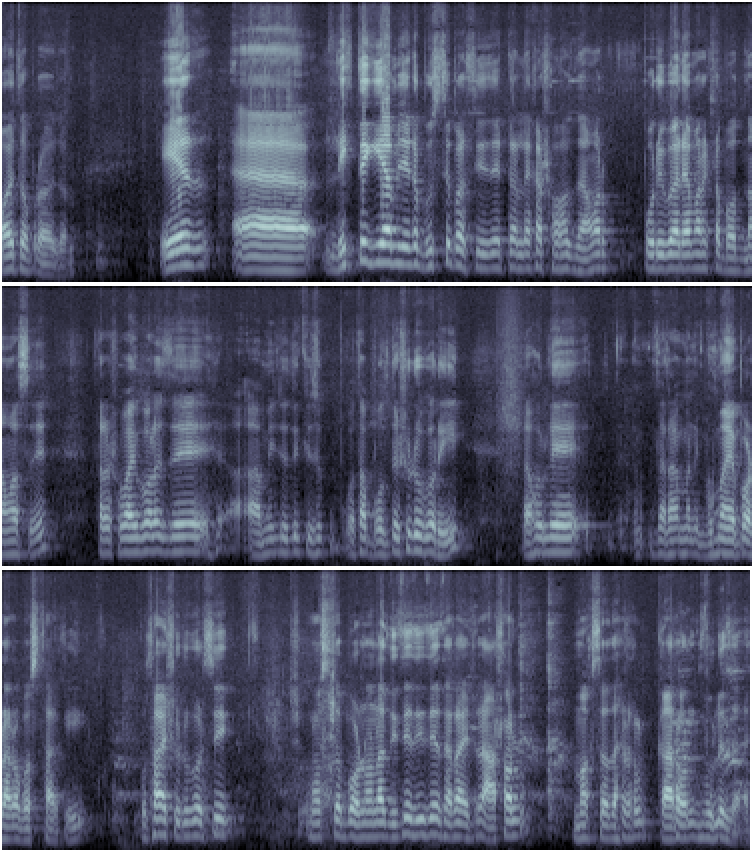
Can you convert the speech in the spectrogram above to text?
হয়তো প্রয়োজন। এর লিখতে গিয়ে আমি যেটা বুঝতে পারছি যে এটা লেখা সহজ নয় আমার পরিবারে আমার একটা বদনাম আছে, তারা সবাই বলে যে আমি যদি কিছু কথা বলতে শুরু করি, তাহলে তারা মানে ঘুমায় পড়ার অবস্থা আর কি। কোথায় শুরু করছি, সমস্ত বর্ণনা দিতে দিতে তারা এটার আসল মকসদ, আসল কারণ ভুলে যায়।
